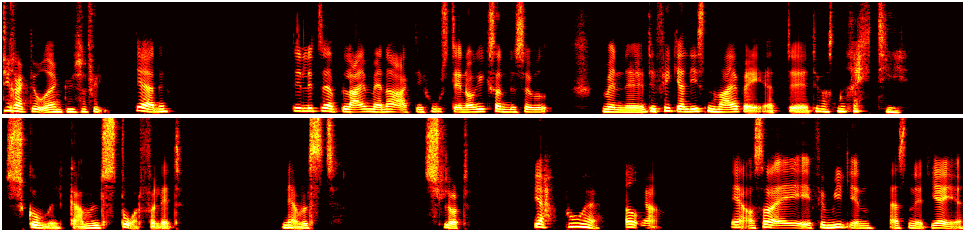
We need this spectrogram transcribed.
direkte ud af en gyserfilm. Det er det. Det er lidt der blege manderagtige hus. Det er nok ikke sådan, det ser ud. Men øh, det fik jeg lige sådan vibe af, at øh, det var sådan rigtig skummel, gammel, stort forladt. Nærmest slot. Ja, puha. Ad. Ja. ja, og så er øh, familien er sådan et, ja ja,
